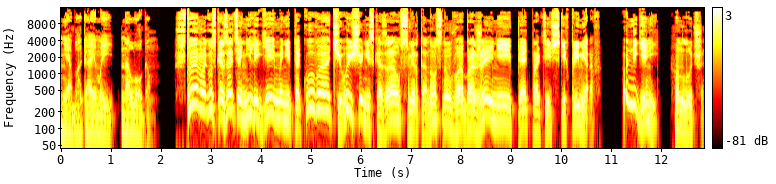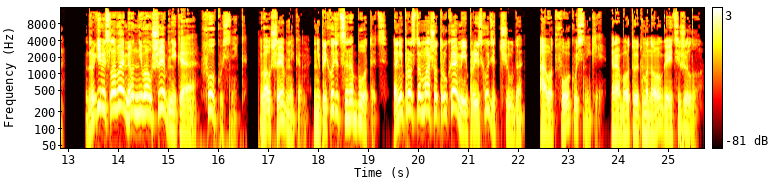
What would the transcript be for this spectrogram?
необлагаемый налогом. Что я могу сказать о Ниле Геймане такого, чего еще не сказал в смертоносном воображении пять практических примеров? Он не гений, он лучше. Другими словами, он не волшебник, а фокусник. Волшебникам не приходится работать. Они просто машут руками, и происходит чудо. А вот фокусники работают много и тяжело.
